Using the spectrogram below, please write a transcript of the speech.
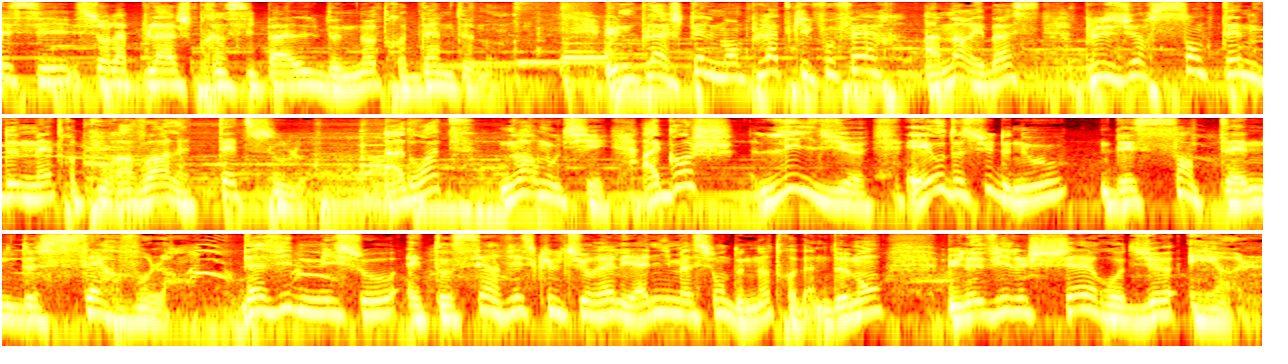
ici sur la plage principale de Notre-Dame-de-Mont. Une plage tellement plate qu'il faut faire, à marée basse, plusieurs centaines de mètres pour avoir la tête sous l'eau. À droite, Noirmoutier. À gauche, l'île Dieu. Et au-dessus de nous, des centaines de cerfs-volants. David Michaud est au service culturel et animation de Notre-Dame-de-Mont, une ville chère au dieu Éole.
